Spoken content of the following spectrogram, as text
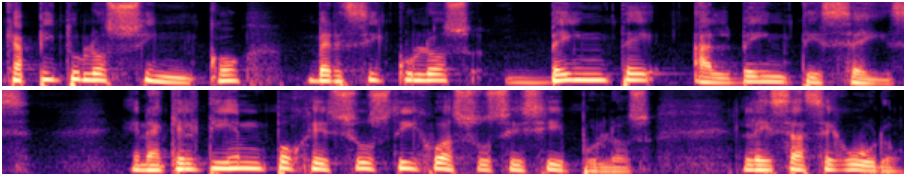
capítulo 5, versículos 20 al 26. En aquel tiempo Jesús dijo a sus discípulos, les aseguro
